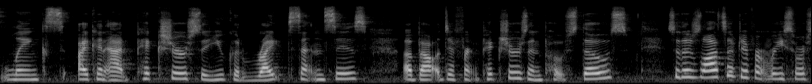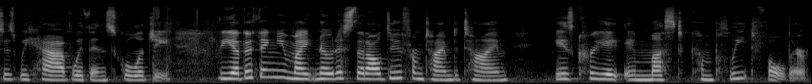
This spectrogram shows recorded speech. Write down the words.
links. I can add pictures so you could write sentences about different pictures and post those. So there's lots of different resources we have within Schoology. The other thing you might notice that I'll do from time to time is create a must complete folder,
